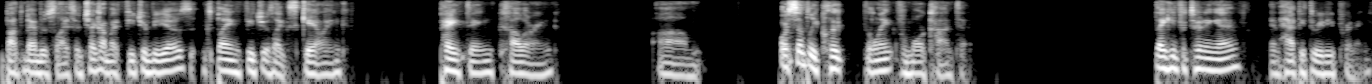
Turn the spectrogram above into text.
about the Bambu Slicer, check out my future videos explaining features like scaling, painting, coloring, um, or simply click the link for more content. Thank you for tuning in and happy 3D printing.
